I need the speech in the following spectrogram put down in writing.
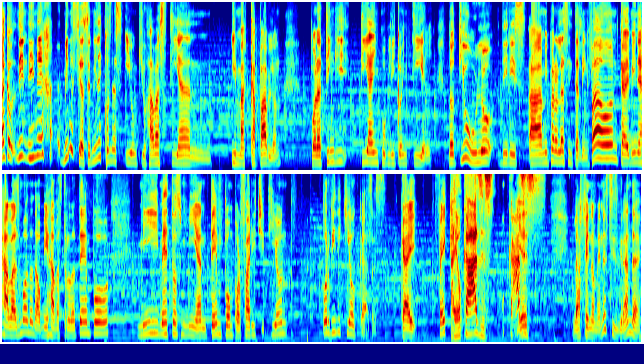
Ankaŭ ni, ni ne mi ne scias, mi ne konas iun kiu havas tian imakapablon por atingi tiajn publikojn tiel. Do tiu ulo diris, ah, mi parolas interlingvaon, kaj mi ne havas monon, aŭ mi havas tro da tempo, mi metos mian tempon por fari ĉi tion, por vidi kio okazas. Kaj fek Aí, Okazes. Okazes. Yes. La fenomeno estis granda,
